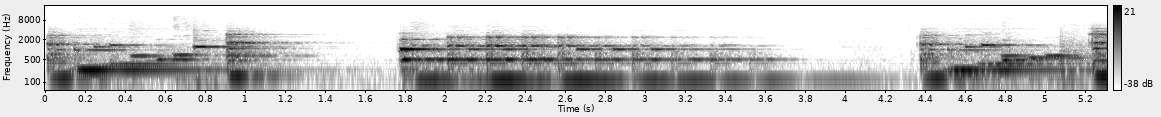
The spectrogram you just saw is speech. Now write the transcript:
Thank you.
